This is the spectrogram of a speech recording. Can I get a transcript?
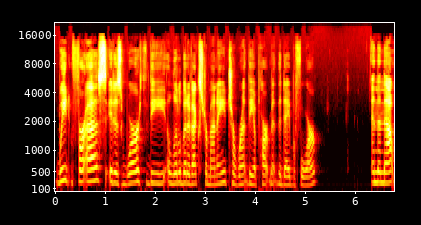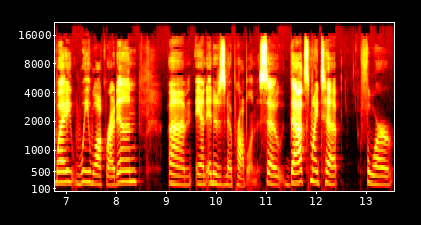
we for us, it is worth the a little bit of extra money to rent the apartment the day before, and then that way we walk right in, um, and and it is no problem. So that's my tip for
